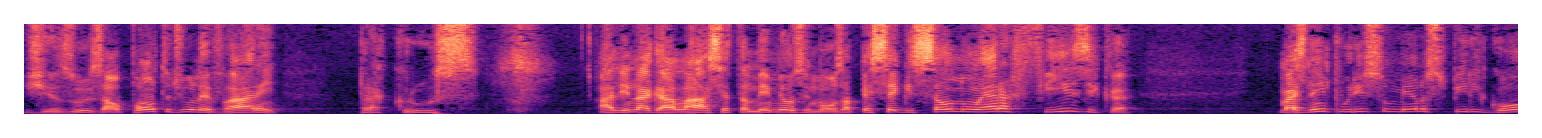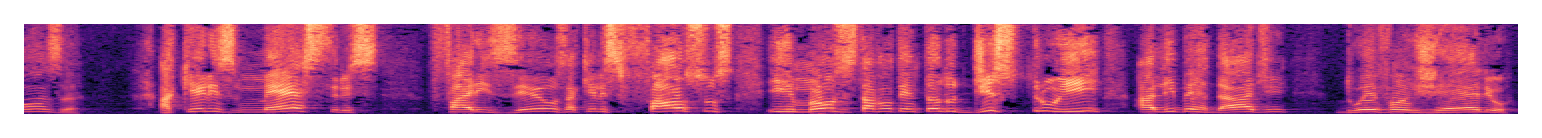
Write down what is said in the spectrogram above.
Jesus, ao ponto de o levarem para a cruz. Ali na Galácia também, meus irmãos, a perseguição não era física, mas nem por isso menos perigosa. Aqueles mestres fariseus, aqueles falsos irmãos estavam tentando destruir a liberdade do evangelho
